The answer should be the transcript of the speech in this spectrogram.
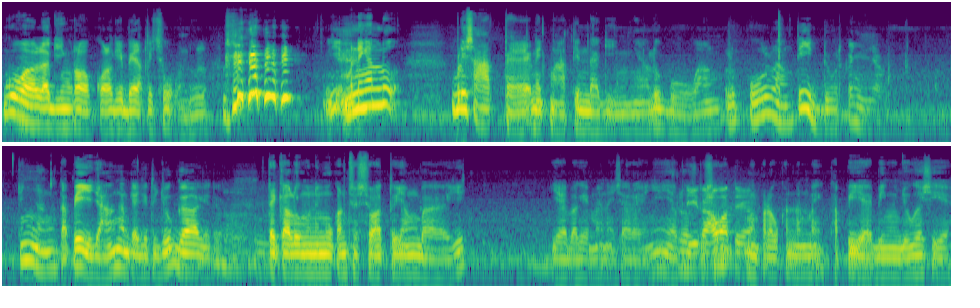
gua lagi ngerokok lagi berak di dulu iya mendingan lu beli sate nikmatin dagingnya lu buang lu pulang tidur. Kenyang. kenyang tapi ya jangan kayak gitu juga gitu. Ketika lu menemukan sesuatu yang baik ya bagaimana caranya ya lu Dirawat ya. memperlakukan dengan baik. Tapi ya bingung juga sih ya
